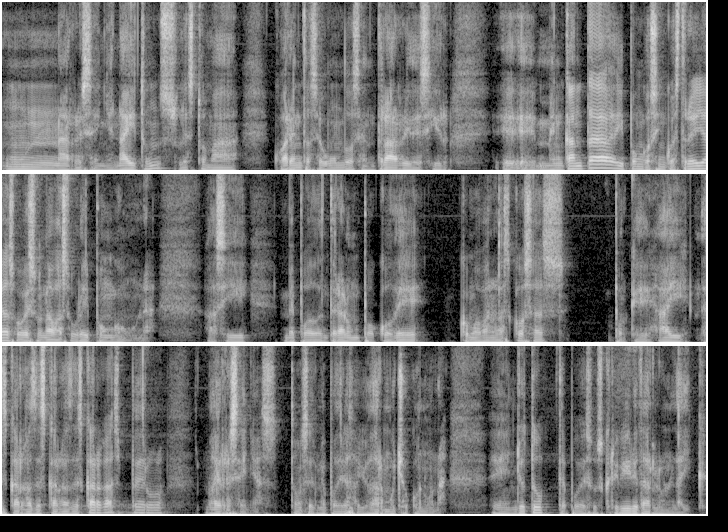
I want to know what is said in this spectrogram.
una reseña en iTunes. Les toma 40 segundos entrar y decir, eh, me encanta y pongo 5 estrellas o es una basura y pongo una. Así me puedo enterar un poco de cómo van las cosas, porque hay descargas, descargas, descargas, pero no hay reseñas. Entonces me podrías ayudar mucho con una. En YouTube te puedes suscribir y darle un like.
